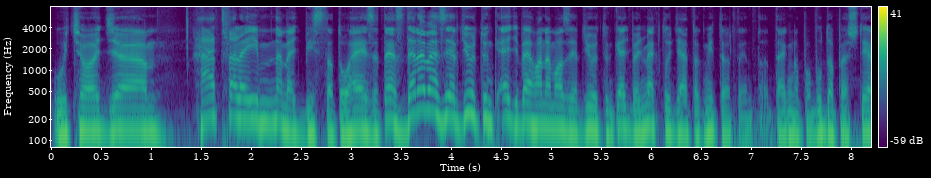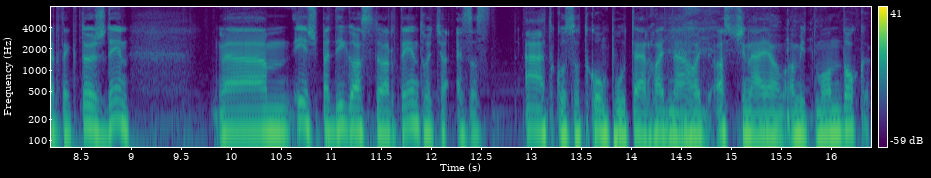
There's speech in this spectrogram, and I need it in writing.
Úgyhogy ö, hát feleim nem egy biztató helyzet ez, de nem ezért gyűltünk egybe, hanem azért gyűltünk egybe, hogy megtudjátok, mi történt tegnap a Budapest érték tőzsdén. Um, és pedig az történt, hogyha ez az átkozott kompúter hagyná, hogy azt csinálja, amit mondok,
